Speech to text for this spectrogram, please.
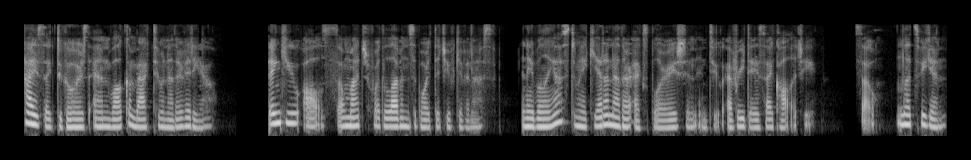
Hi Psych2Goers and welcome back to another video. Thank you all so much for the love and support that you've given us, enabling us to make yet another exploration into everyday psychology. So let's begin.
